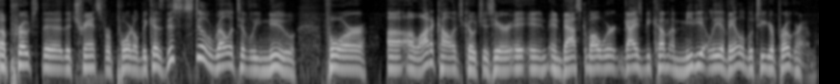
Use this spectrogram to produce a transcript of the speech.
approach the the transfer portal because this is still relatively new for uh, a lot of college coaches here in, in, basketball, where guys become immediately available to your program.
